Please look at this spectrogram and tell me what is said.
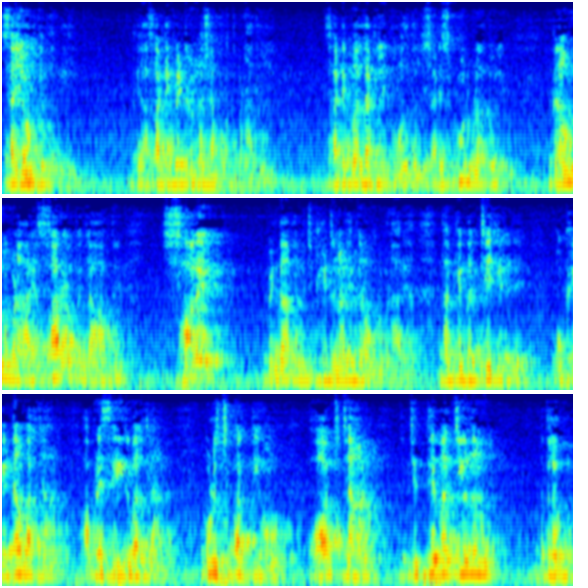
ਸਹਿਯੋਗ ਦੇਵਾਂਗੇ ਜੀ। ਕਿ ਸਾਡੇ ਪਿੰਡ ਨੂੰ ਨਸ਼ਾ ਮੁਕਤ ਬਣਾ ਦਿਓ ਜੀ। ਸਾਡੇ ਮੁਹੱਲਾ ਕਲੀਨਿਕ ਖੋਲ ਦਿਓ ਜੀ, ਸਾਡੇ ਸਕੂਲ ਬਣਾ ਦਿਓ ਜੀ। ਗਰਾਊਂਡ ਬਣਾ ਰਿਹਾ, ਸਾਰੇ ਪੰਜਾਬ ਦੇ, ਸਾਰੇ ਪਿੰਡਾਂ ਦੇ ਵਿੱਚ ਖੇਡਣ ਵਾਲੇ ਗਰਾਊਂਡ ਬਣਾ ਰਿਹਾ, ਤਾਂ ਕਿ ਬੱਚੇ ਜਿਹੜੇ ਨੇ, ਉਹ ਖੇਡਾਂ ਵੱਲ ਜਾਣ, ਆਪਣੇ ਸਰੀਰ ਵੱਲ ਜਾਣ, ਪੁਲਿਸ 'ਚ ਭਰਤੀ ਹੋਣ, ਫੌਜ 'ਚ ਜਾਣ, ਜਿੱਥੇ ਮਰਜ਼ੀ ਉਹਨਾਂ ਨੂੰ ਮਤਲਬ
